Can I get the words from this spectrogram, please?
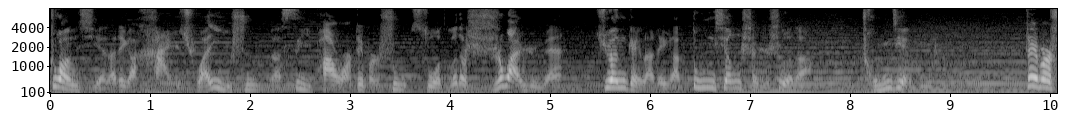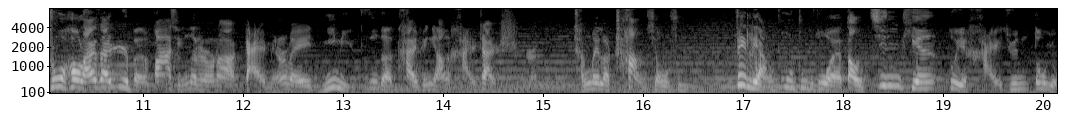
撰写的这个《海权》一书，呃，《Sea Power》这本书所得的十万日元，捐给了这个东乡神社的重建工程。这本书后来在日本发行的时候呢，改名为《尼米兹的太平洋海战史》，成为了畅销书。这两部著作呀，到今天对海军都有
